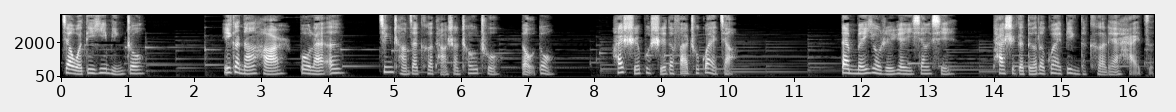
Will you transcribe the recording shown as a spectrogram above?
叫我第一名》中，一个男孩布莱恩经常在课堂上抽搐、抖动，还时不时地发出怪叫。但没有人愿意相信，他是个得了怪病的可怜孩子。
